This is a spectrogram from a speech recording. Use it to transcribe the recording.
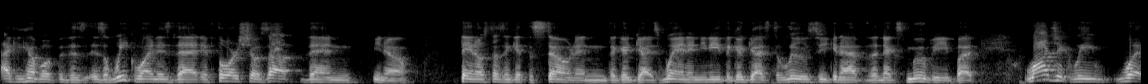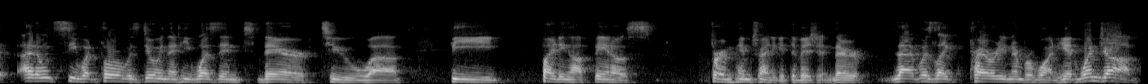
I can come up with is, is, a weak one is that if Thor shows up, then you know Thanos doesn't get the stone and the good guys win, and you need the good guys to lose so you can have the next movie. But logically, what I don't see what Thor was doing that he wasn't there to uh, be fighting off Thanos for him trying to get the vision. There, that was like priority number one. He had one job,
